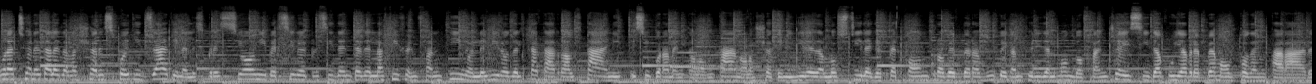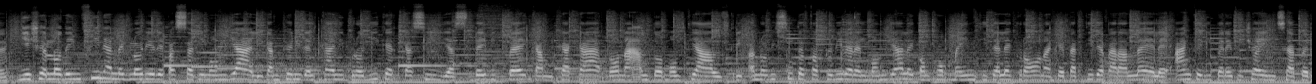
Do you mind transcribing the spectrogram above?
Un'azione tale da lasciare spoetizzati nelle espressioni persino il presidente della FIFA Infantino e l'emiro del Qatar Altani, e sicuramente lontano, lasciatemi dire, dallo stile che per contro avrebbero avuto i campioni del mondo francesi, da cui avrebbe molto da imparare. Dice lode infine alle glorie dei passati mondiali mondiali, campioni del calibro di Iker Casillas, David Beckham, Kakar, Ronaldo, molti altri, hanno vissuto e fatto vivere il mondiale con commenti, telecronache, partite parallele, anche di beneficenza, per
